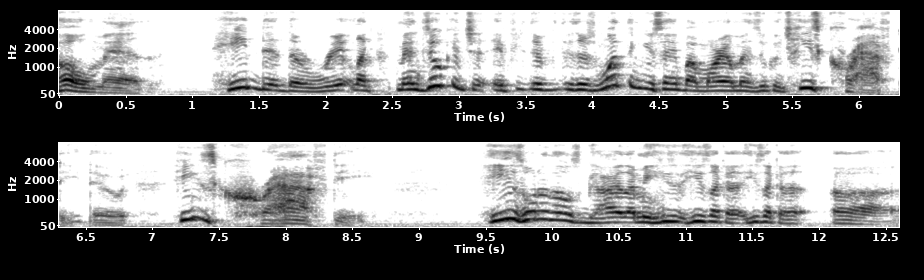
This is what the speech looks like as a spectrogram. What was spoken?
Oh man, he did the real like Mandzukic. If, if, there's one thing you're saying about Mario Mandzukic, he's crafty, dude. He's crafty. He's one of those guys. I mean, he's he's like a he's like a uh,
